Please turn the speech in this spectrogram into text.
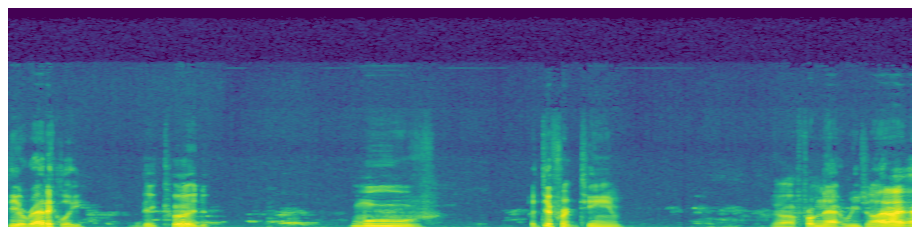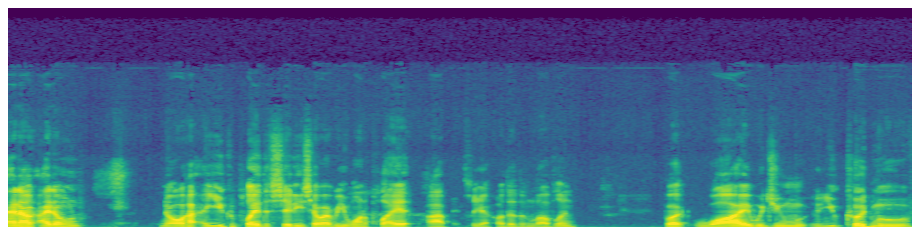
theoretically, they could move a different team uh, from that region. And I, and I, I don't know how you can play the cities however you want to play it, obviously, other than Loveland. But why would you? You could move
